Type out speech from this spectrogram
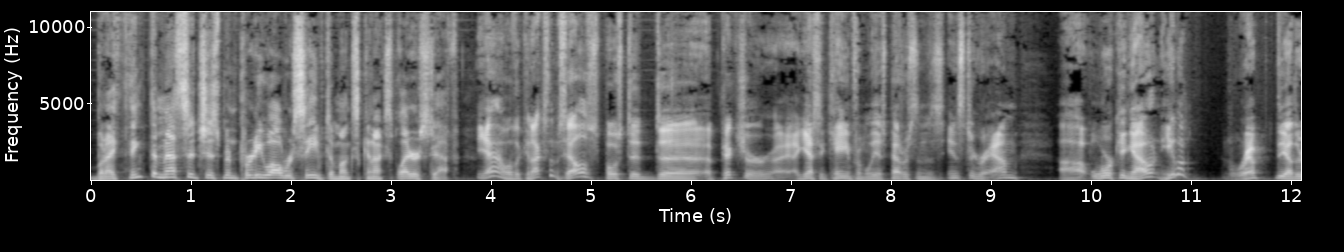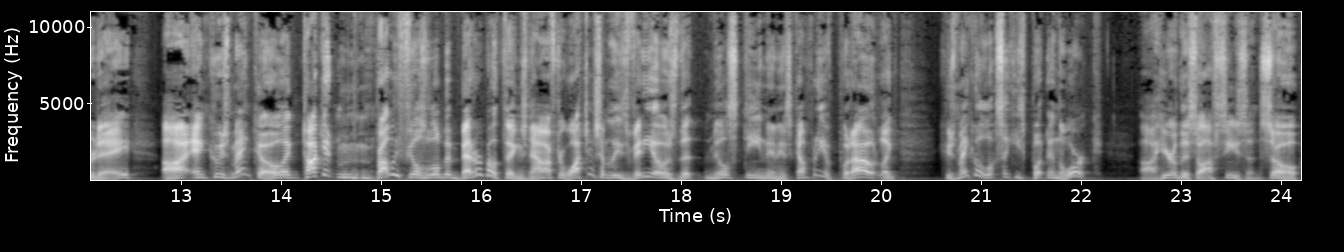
but I think the message has been pretty well received amongst Canucks players, Jeff. Yeah, well, the Canucks themselves posted uh, a picture. I guess it came from Elias Pettersson's Instagram, uh, working out, and he looked ripped the other day. Uh, and Kuzmenko, like Tocchet probably feels a little bit better about things now after watching some of these videos that Milstein and his company have put out. Like Kuzmenko looks like he's putting in the work uh, here this offseason. So,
